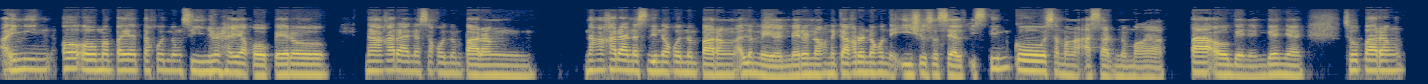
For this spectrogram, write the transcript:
I mean, oo, mapayat ako nung senior high ako, pero nakakaranas ako nung parang nakakaranas din ako ng parang, alam mo yun, meron ako, nagkakaroon ako ng issue sa self-esteem ko, sa mga asar ng mga tao, ganyan, ganyan. So parang,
